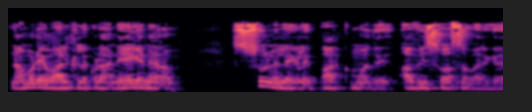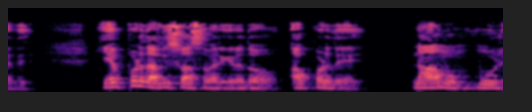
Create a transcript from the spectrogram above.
நம்முடைய வாழ்க்கையில் கூட அநேக நேரம் சூழ்நிலைகளை பார்க்கும்போது அவிசுவாசம் வருகிறது. எப்பொழுது அவிசுவாசம் வருகிறதோ அப்பொழுது நாமும் மூழ்க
